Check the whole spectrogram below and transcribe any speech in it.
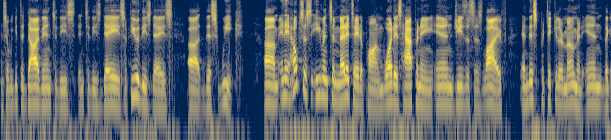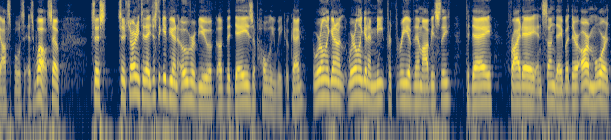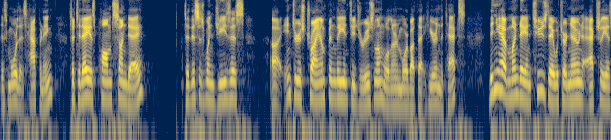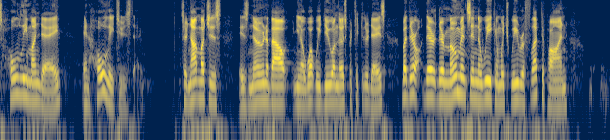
And so we get to dive into these into these days, a few of these days uh, this week. Um, and it helps us even to meditate upon what is happening in Jesus' life in this particular moment in the Gospels as well. So, so, so starting today, just to give you an overview of, of the days of Holy Week, okay? We're only gonna we're only gonna meet for three of them, obviously today, Friday, and Sunday. But there are more. There's more that's happening. So today is Palm Sunday. So this is when Jesus uh, enters triumphantly into Jerusalem. We'll learn more about that here in the text. Then you have Monday and Tuesday, which are known actually as Holy Monday and Holy Tuesday. So not much is, is known about you know what we do on those particular days, but there, there, there are moments in the week in which we reflect upon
